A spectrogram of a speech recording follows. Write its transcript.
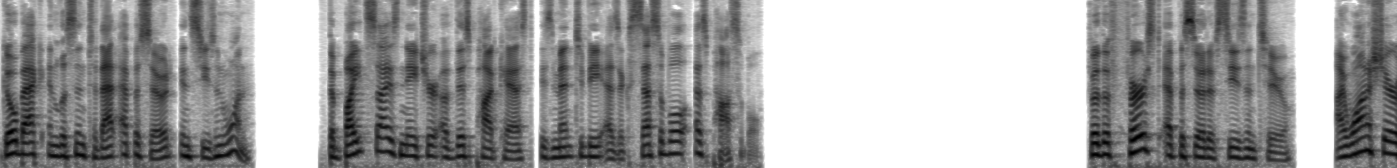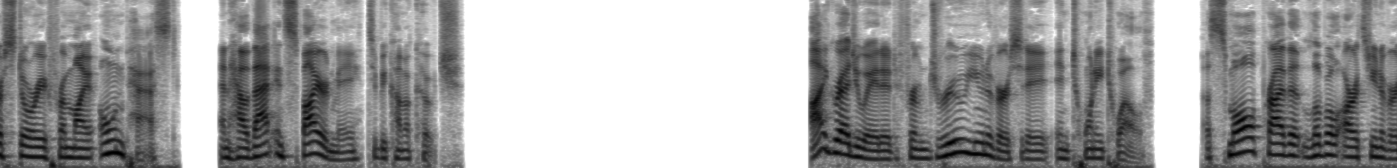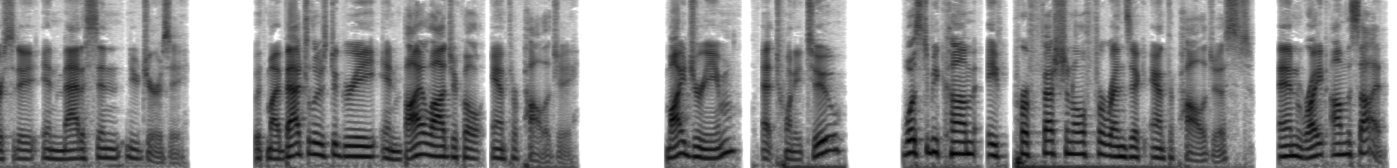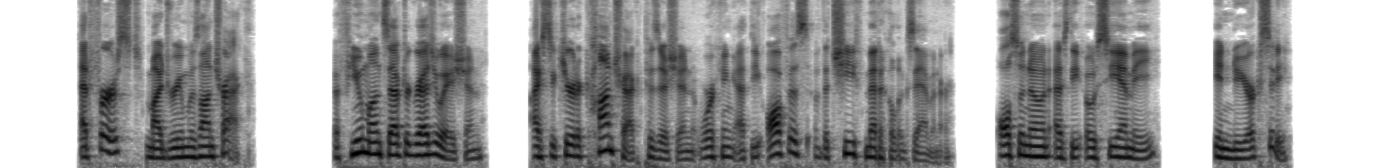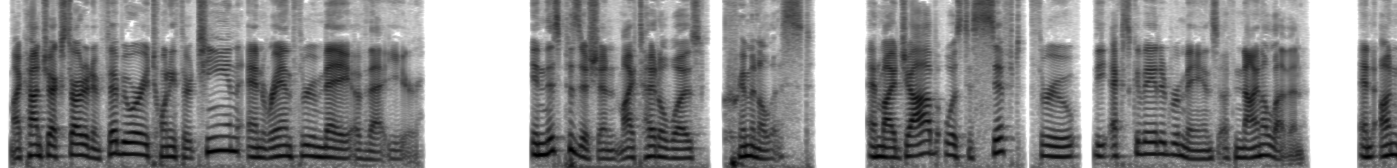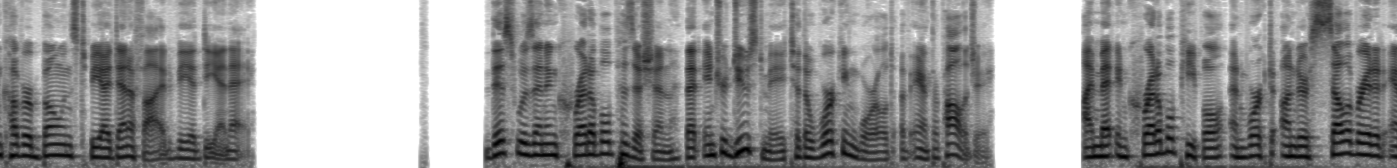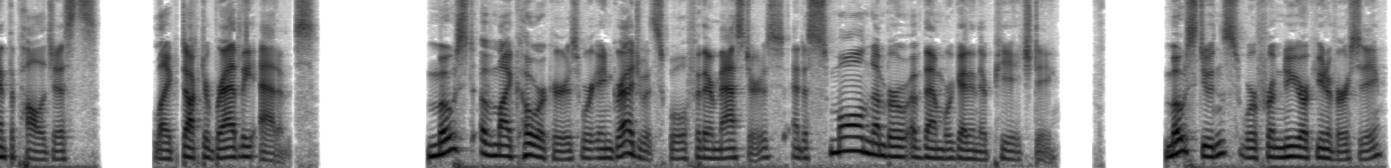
go back and listen to that episode in season one. The bite sized nature of this podcast is meant to be as accessible as possible. For the first episode of season two, I want to share a story from my own past and how that inspired me to become a coach. I graduated from Drew University in 2012, a small private liberal arts university in Madison, New Jersey, with my bachelor's degree in biological anthropology. My dream, at 22, was to become a professional forensic anthropologist and write on the side. At first, my dream was on track. A few months after graduation, I secured a contract position working at the Office of the Chief Medical Examiner also known as the OCME, in New York City. My contract started in February 2013 and ran through May of that year. In this position, my title was criminalist, and my job was to sift through the excavated remains of 9 11 and uncover bones to be identified via DNA. This was an incredible position that introduced me to the working world of anthropology. I met incredible people and worked under celebrated anthropologists like Dr. Bradley Adams. Most of my coworkers were in graduate school for their master's, and a small number of them were getting their PhD. Most students were from New York University,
